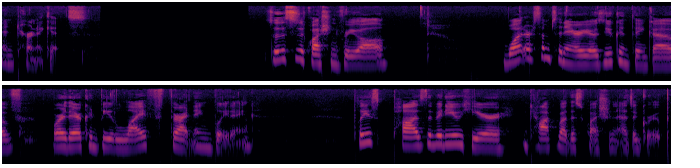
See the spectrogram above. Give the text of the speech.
and tourniquets. So, this is a question for you all. What are some scenarios you can think of where there could be life threatening bleeding. Please pause the video here and talk about this question as a group.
